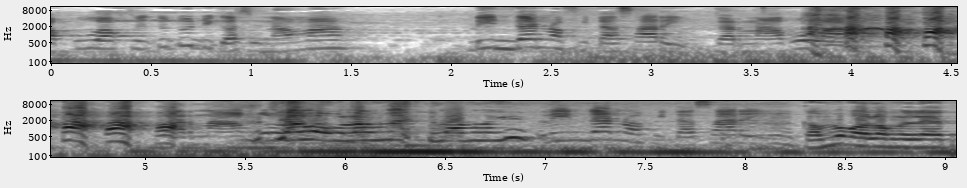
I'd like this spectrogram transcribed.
aku waktu itu tuh dikasih nama Linda Novitasari karena aku karena aku Siapa ulang lagi, ulang lagi. Linda Novitasari Kamu kalau ngeliat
